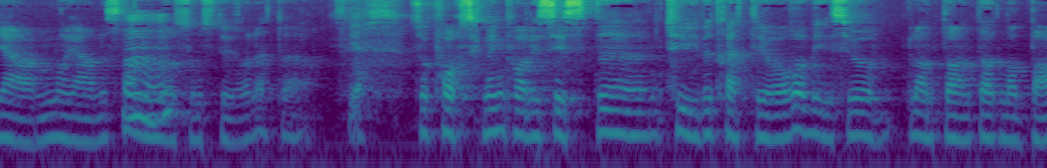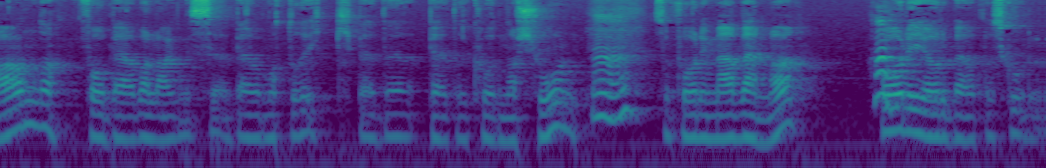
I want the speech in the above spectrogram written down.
hjernen og hjernestammen mm -hmm. som styrer dette. her. Yes. Så forskning fra de siste 20-30 åra viser jo bl.a. at når barn da får bedre balanse, bedre motorikk, bedre, bedre koordinasjon, Mm. så får de mer venner, og de gjør det bedre på skolen.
